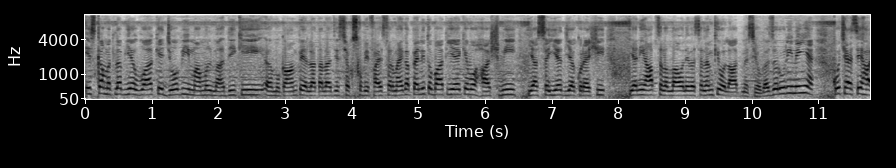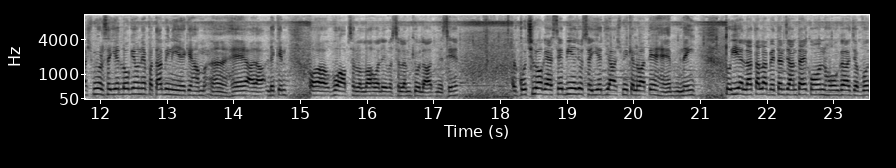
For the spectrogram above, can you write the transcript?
اس کا مطلب یہ ہوا کہ جو بھی امام المہدی کی مقام پہ اللہ تعالیٰ جس شخص کو بھی فائز فرمائے گا، پہلی تو بات یہ ہے کہ وہ ہاشمی یا سید یا قریشی یعنی آپ صلی اللہ علیہ وسلم کی اولاد میں سے ہوگا۔ ضروری نہیں ہے، کچھ ایسے ہاشمی اور سید لوگ ہیں، انہیں پتہ بھی نہیں ہے کہ ہم ہیں لیکن وہ آپ صلی اللہ علیہ وسلم کی اولاد میں سے ہیں۔ کچھ لوگ ایسے بھی ہیں جو سید یا ہاشمی کہلواتے ہیں، نہیں۔ تو یہ اللہ تعالیٰ بہتر جانتا ہے کون ہوگا، جب وہ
